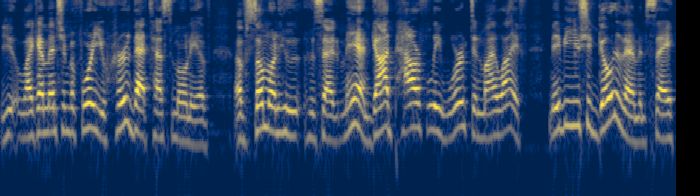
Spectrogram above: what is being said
you, like I mentioned before, you heard that testimony of, of someone who, who said, Man, God powerfully worked in my life. Maybe you should go to them and say,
